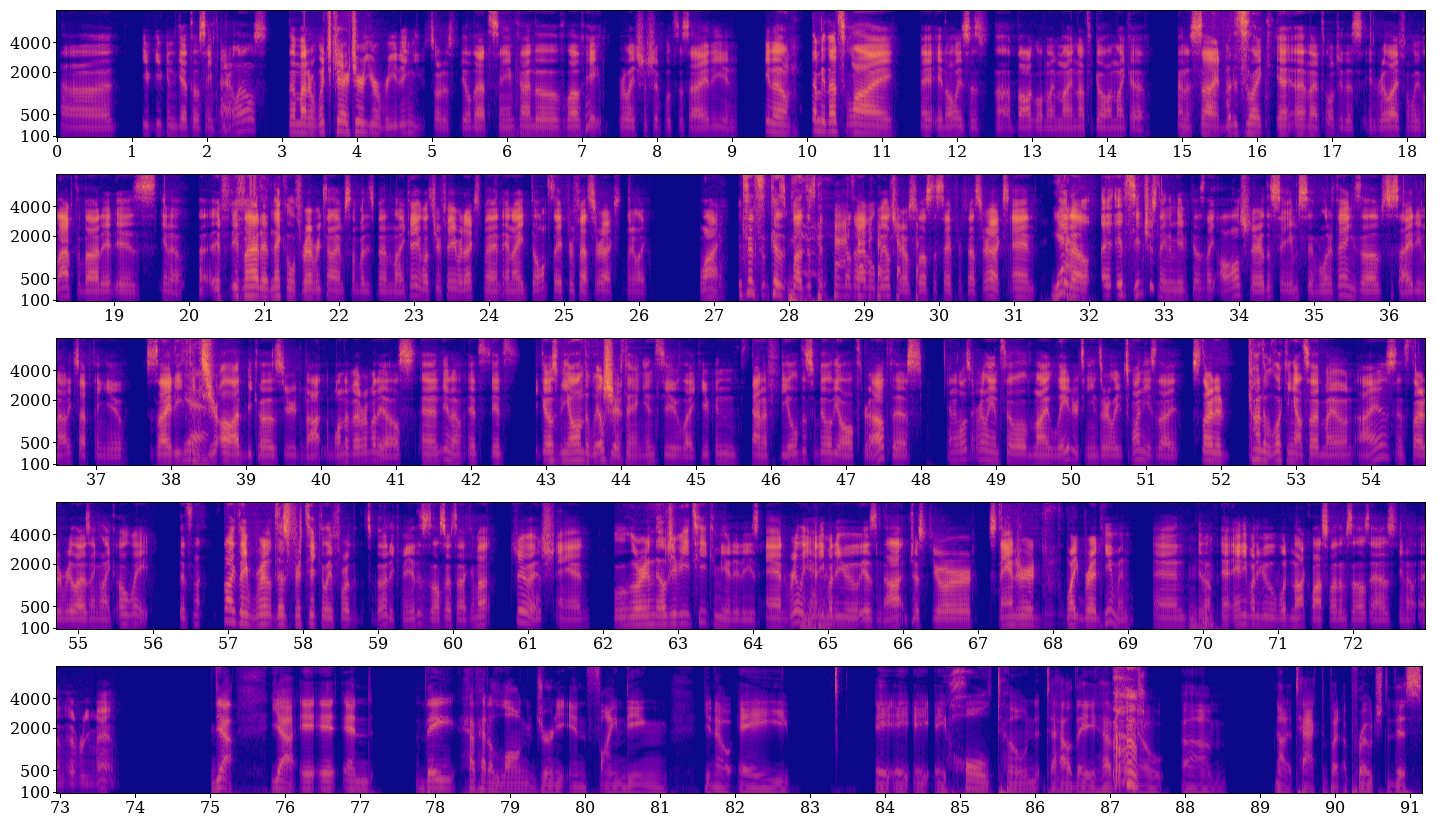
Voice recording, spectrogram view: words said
uh you you can get those same parallels no matter which character you're reading, you sort of feel that same kind of love hate relationship with society. And, you know, I mean, that's why it, it always has uh, boggled my mind not to go on like a an aside, but it's like, and I've told you this in real life, and we've laughed about it. Is you know, uh, if if I had a nickel for every time somebody's been like, "Hey, what's your favorite X Men?" and I don't say Professor X, and they're like, "Why?" Because well, just because I have a wheelchair, I'm supposed to say Professor X, and yeah you know, it's interesting to me because they all share the same similar things of society not accepting you. Society thinks you're odd because you're not one of everybody else, and you know, it's it's it goes beyond the wheelchair thing into like you can kind of feel disability all throughout this. And it wasn't really until my later teens, early twenties, that I started kind of looking outside my own eyes and started realizing like, oh wait, it's not. It's not like they wrote this particularly for the disability community. This is also talking about Jewish and people who are in the LGBT communities, and really Mhm. anybody who is not just your standard white bread human, and you know anybody who would not classify themselves as you know an everyman. Yeah, yeah. It, it and they have had a long journey in finding, you know, a a a a, a whole tone to how they have, you know, um, not attacked but approached this,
